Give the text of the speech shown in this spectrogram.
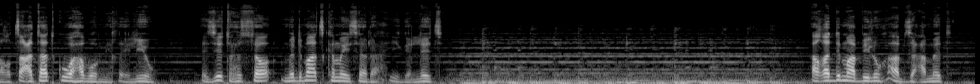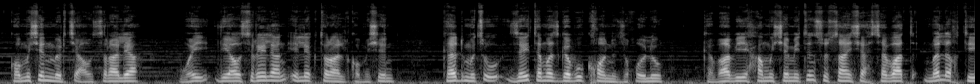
መቕፃዕታት ክወሃቦም ይኽእል እዩ እዚ ትሕዝቶ ምድማፅ ከመይ ይሰርሕ ይገልፅ ኣቐድም ኣቢሉ ኣብዚ ዓመት ኮሚሽን ምርጫ ኣውስትራልያ ወይ the ኣውስትራሊያን ኤሌክቶራል ኮሚሽን ከድምፁ ዘይተመዝገቡ ክኾኑ ዝኽእሉ ከባቢ 560,00 ሰባት መልእኽቲ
